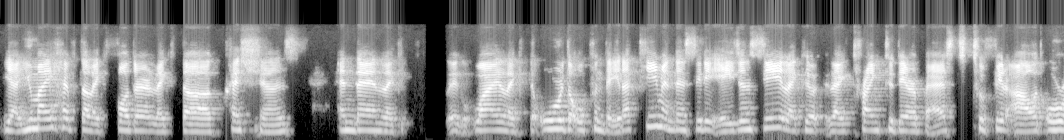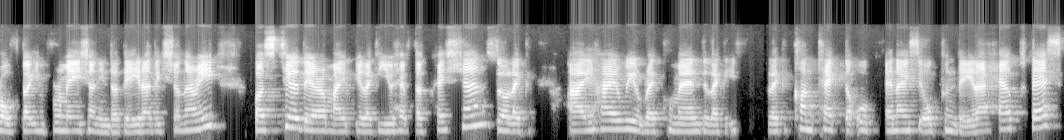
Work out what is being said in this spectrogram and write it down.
yeah, you might have the like further like the questions and then like like why like the or the open data team and then city agency like uh, like trying to their best to fill out all of the information in the data dictionary. But still there might be like you have the question. So like i highly recommend like if like contact the NYC open data help desk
